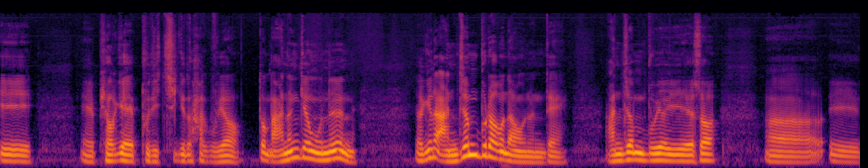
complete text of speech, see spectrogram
이 예, 벽에 부딪히기도 하고요. 또 많은 경우는 여기는 안전부라고 나오는데 안전부에 의해서 어, 이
